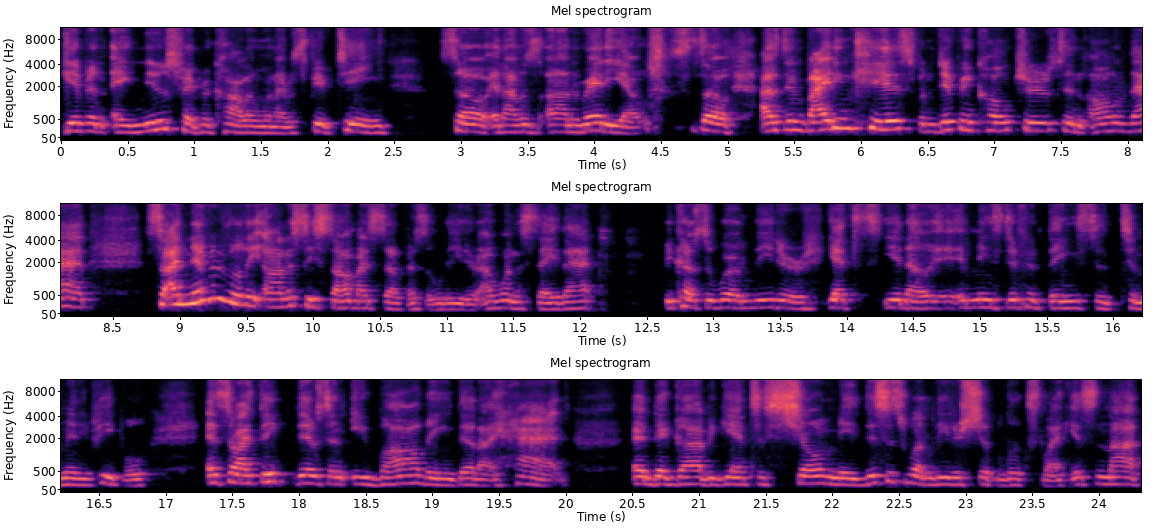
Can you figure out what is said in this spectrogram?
given a newspaper column when I was 15. So, and I was on radio. So I was inviting kids from different cultures and all of that. So I never really honestly saw myself as a leader. I want to say that because the word leader gets, you know, it means different things to, to many people. And so I think there's an evolving that I had and that God began to show me this is what leadership looks like. It's not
